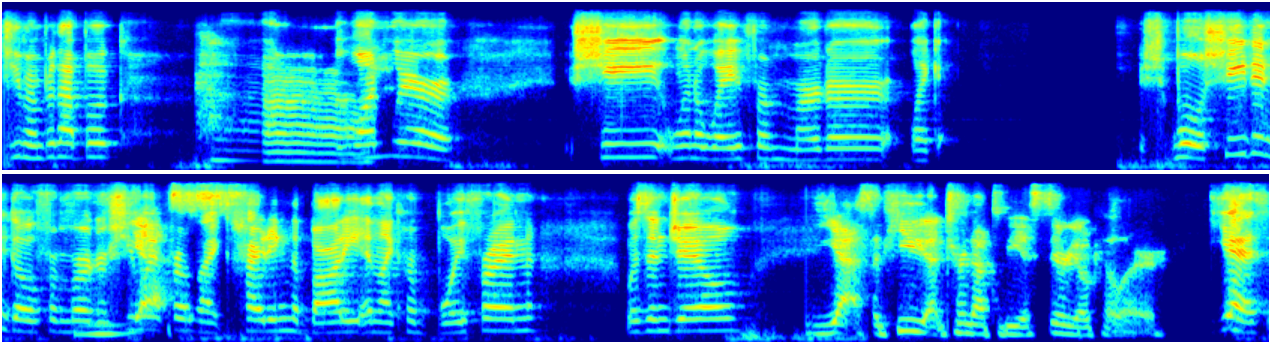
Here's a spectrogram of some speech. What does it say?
do you remember that book? The Uh, one where she went away from murder, like well, she didn't go from murder. She went from like hiding the body and like her boyfriend was in jail. yes, and he uh, turned out to be a serial killer. Yes,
